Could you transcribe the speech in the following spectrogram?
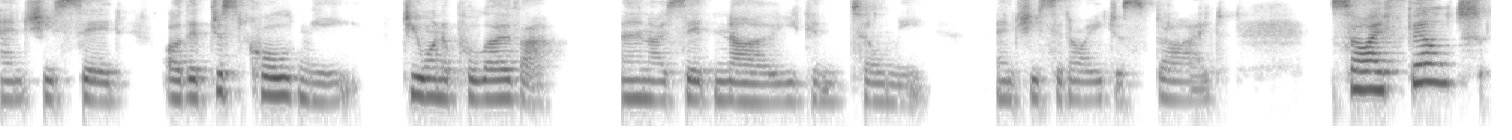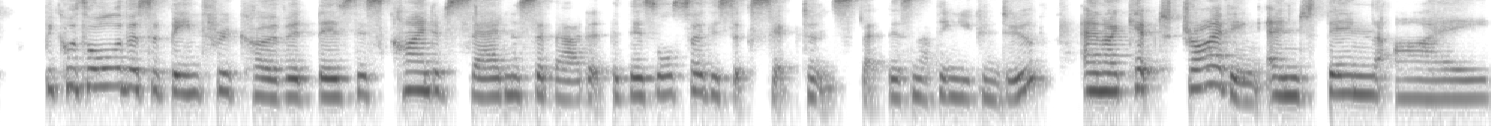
and she said, Oh, they've just called me. Do you want to pull over? And I said, No, you can tell me. And she said, Oh, he just died. So I felt because all of us have been through COVID, there's this kind of sadness about it, but there's also this acceptance that there's nothing you can do. And I kept driving. And then I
